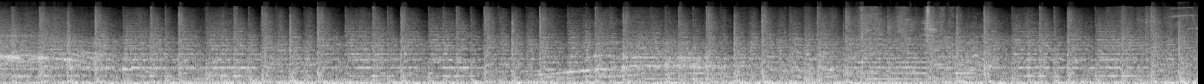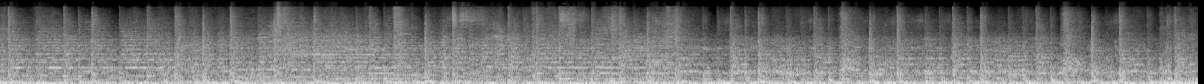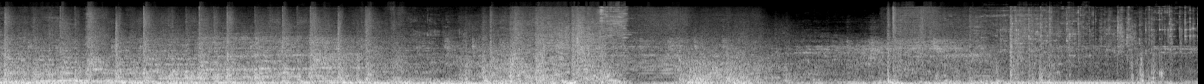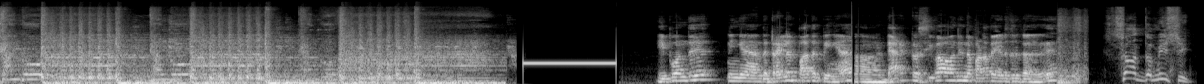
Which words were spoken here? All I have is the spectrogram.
இப்போ வந்து நீங்க அந்த ட்ரைலர் பார்த்துருப்பீங்க. டேரக்டர் சிவா வந்து இந்த படத்தை எடுத்திருக்காரு. Shut the music.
